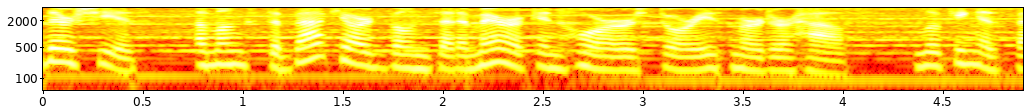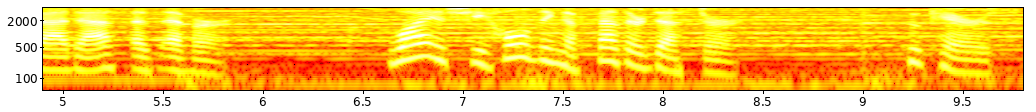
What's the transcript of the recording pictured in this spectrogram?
There she is, amongst the backyard bones at American Horror Story's murder house, looking as badass as ever. Why is she holding a feather duster? Who cares?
